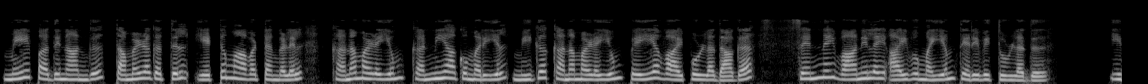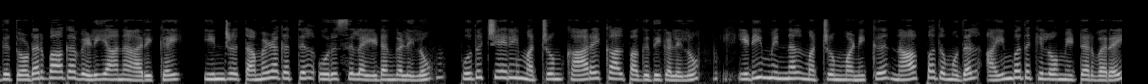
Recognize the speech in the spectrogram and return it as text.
மே பதினான்கு தமிழகத்தில் எட்டு மாவட்டங்களில் கனமழையும் கன்னியாகுமரியில் மிக கனமழையும் பெய்ய வாய்ப்புள்ளதாக சென்னை வானிலை ஆய்வு மையம் தெரிவித்துள்ளது. இது தொடர்பாக வெளியான அறிக்கை இன்று தமிழகத்தில் ஒரு சில இடங்களிலும் புதுச்சேரி மற்றும் காரைக்கால் பகுதிகளிலும் இடிமின்னல் மற்றும் மணிக்கு நாற்பது முதல் ஐம்பது கிலோமீட்டர் வரை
